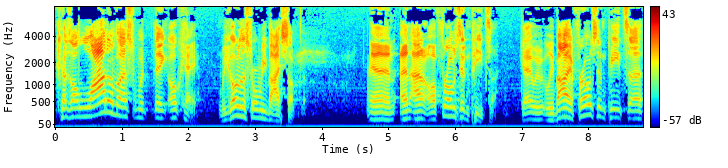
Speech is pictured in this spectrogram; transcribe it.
because a lot of us would think, okay, we go to the store, we buy something, and and I don't know, a frozen pizza. Okay, we, we buy a frozen pizza,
